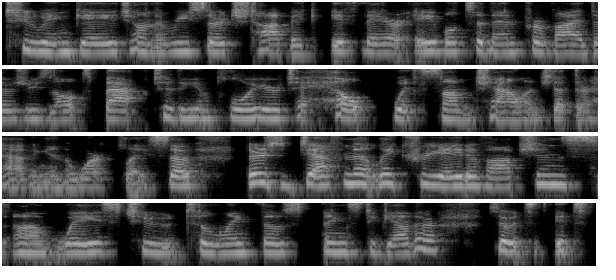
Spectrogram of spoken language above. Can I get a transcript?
to engage on the research topic if they are able to then provide those results back to the employer to help with some challenge that they're having in the workplace. So there's definitely creative options, uh, ways to to link those things together. So it's it's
